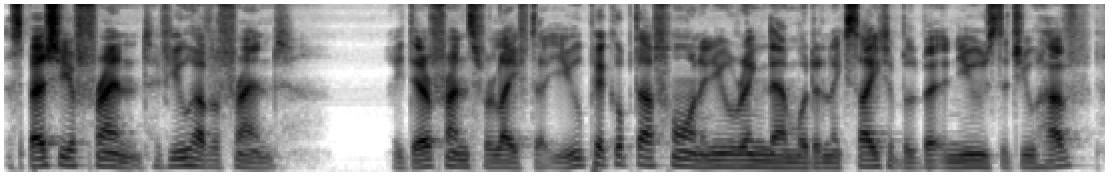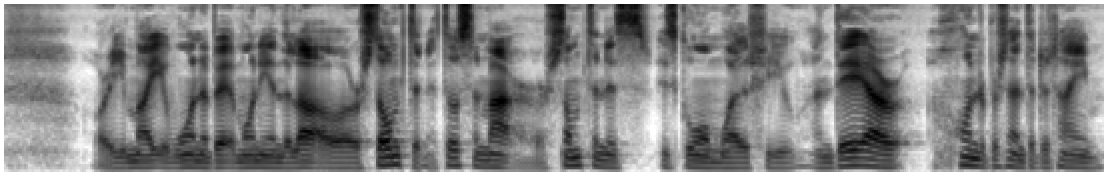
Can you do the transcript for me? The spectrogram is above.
Especially a friend. If you have a friend, like they're friends for life, that you pick up that phone and you ring them with an excitable bit of news that you have, or you might have won a bit of money in the lotto or something. It doesn't matter. Or something is, is going well for you. And they are 100% of the time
